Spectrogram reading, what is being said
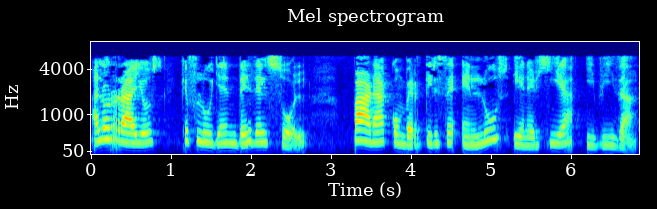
a los rayos que fluyen desde el sol para convertirse en luz y energía y vida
